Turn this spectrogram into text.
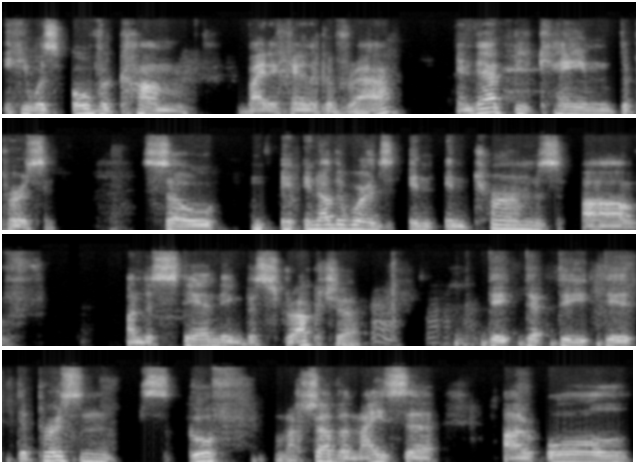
he was overcome by the chelik of Ra, and that became the person. So, in other words, in, in terms of understanding the structure, the the the the, the person's guf, machshava, maisa are all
